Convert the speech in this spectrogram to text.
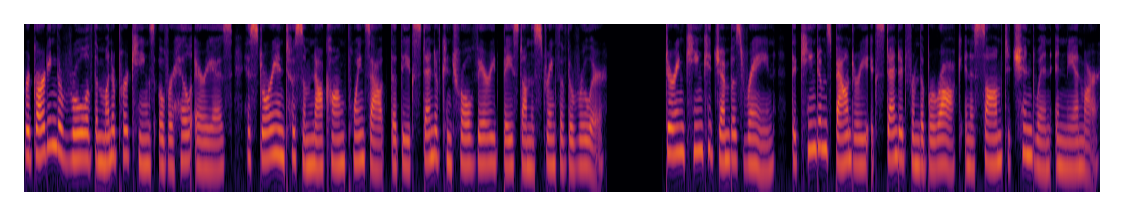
Regarding the rule of the Manipur kings over hill areas, historian Tusum Nakong points out that the extent of control varied based on the strength of the ruler. During King Kajemba's reign, the kingdom's boundary extended from the Barak in Assam to Chindwin in Myanmar.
